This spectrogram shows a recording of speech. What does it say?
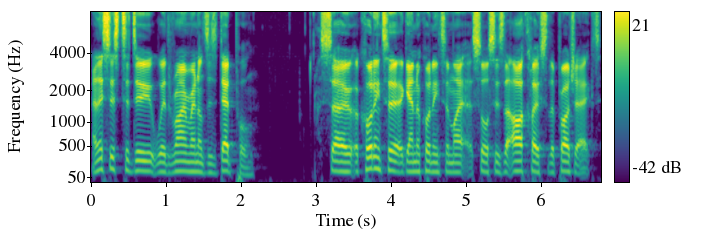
and this is to do with Ryan Reynolds' Deadpool. So, according to again, according to my sources that are close to the project,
